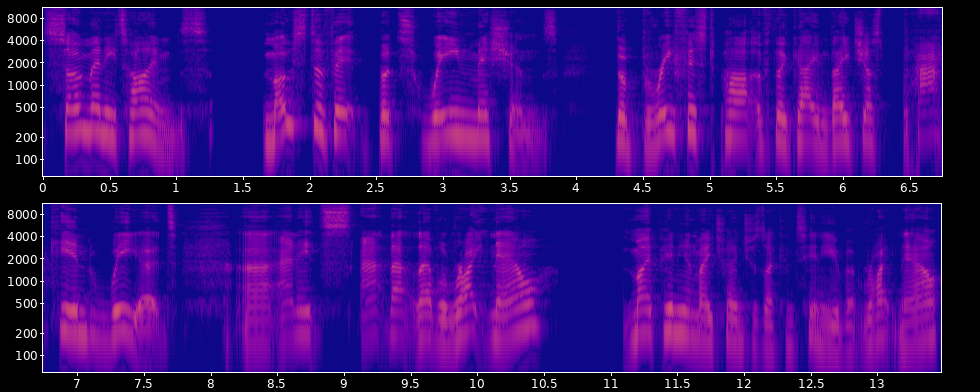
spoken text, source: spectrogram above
so many times. Most of it between missions. The briefest part of the game, they just pack in weird. Uh, and it's at that level. Right now, my opinion may change as I continue, but right now,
